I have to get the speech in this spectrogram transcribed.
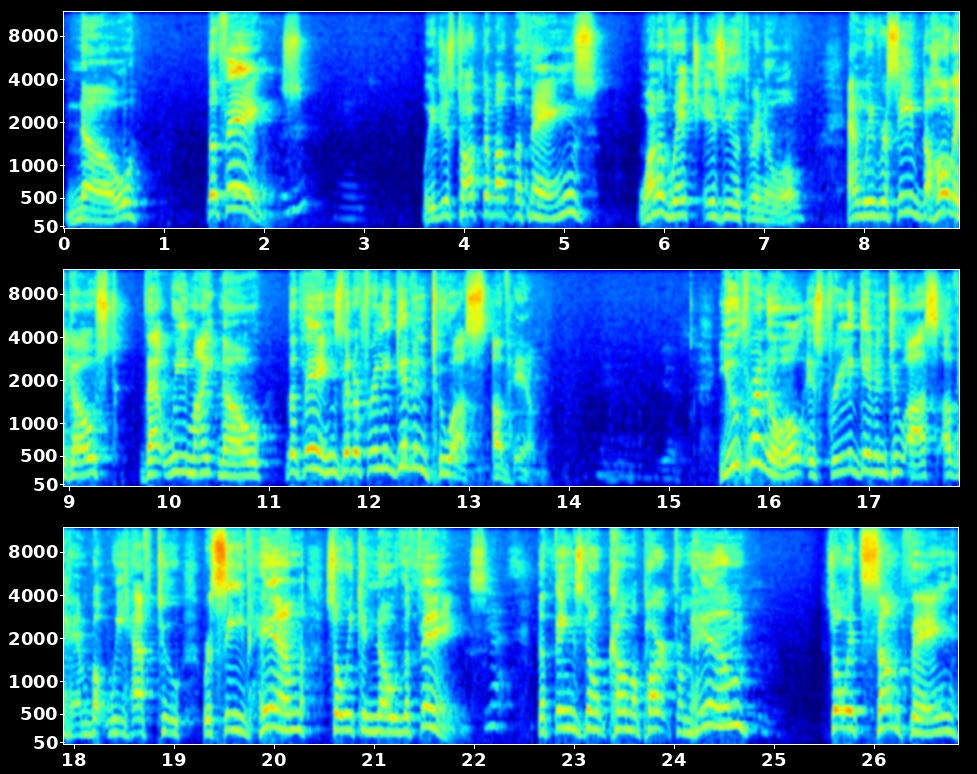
know the things. We just talked about the things one of which is youth renewal. And we received the Holy Ghost that we might know the things that are freely given to us of him youth renewal is freely given to us of him but we have to receive him so we can know the things. Yes. the things don't come apart from him. So it's something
